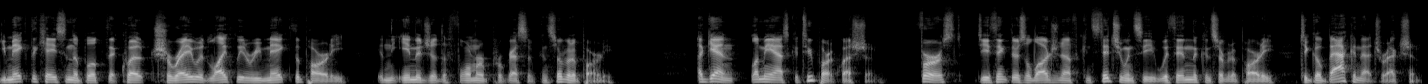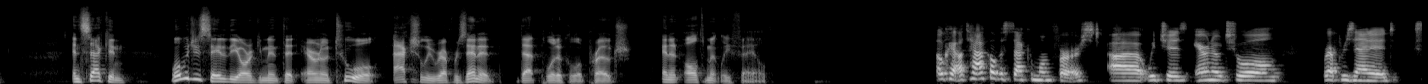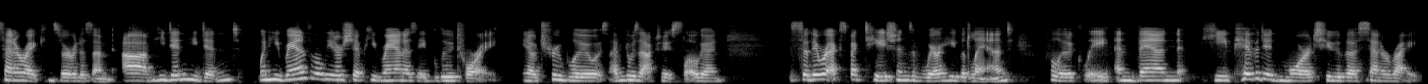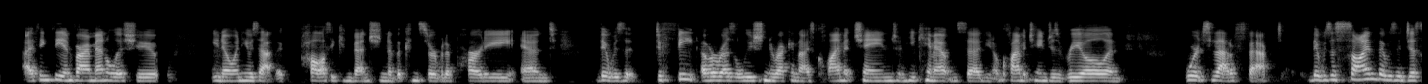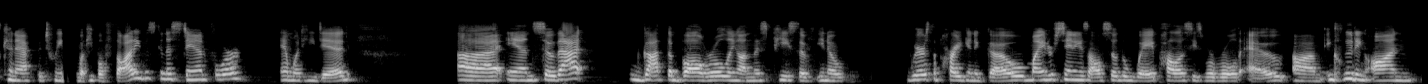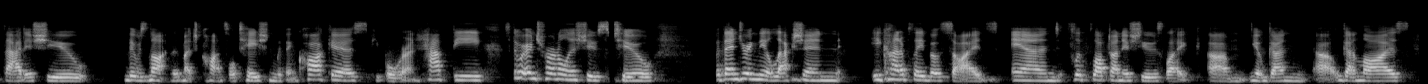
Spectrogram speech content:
You make the case in the book that, quote, Charest would likely remake the party in the image of the former Progressive Conservative Party. Again, let me ask a two part question. First, do you think there's a large enough constituency within the Conservative Party to go back in that direction? And second, what would you say to the argument that Erin O'Toole actually represented that political approach and it ultimately failed? Okay, I'll tackle the second one first, uh, which is Erin O'Toole represented center right conservatism. Um, he did and he didn't. When he ran for the leadership, he ran as a blue Tory, you know, true blue. I think it was actually a slogan. So there were expectations of where he would land politically. And then he pivoted more to the center right. I think the environmental issue, you know, when he was at the policy convention of the Conservative Party and there was a defeat of a resolution to recognize climate change, and he came out and said, you know, climate change is real and words to that effect. There was a sign there was a disconnect between what people thought he was going to stand for and what he did. Uh, and so that got the ball rolling on this piece of, you know, where's the party going to go? My understanding is also the way policies were rolled out, um, including on that issue. There was not as much consultation within caucus. People were unhappy. So there were internal issues too. But then during the election, he kind of played both sides and flip flopped on issues like, um, you know, gun uh, gun laws,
